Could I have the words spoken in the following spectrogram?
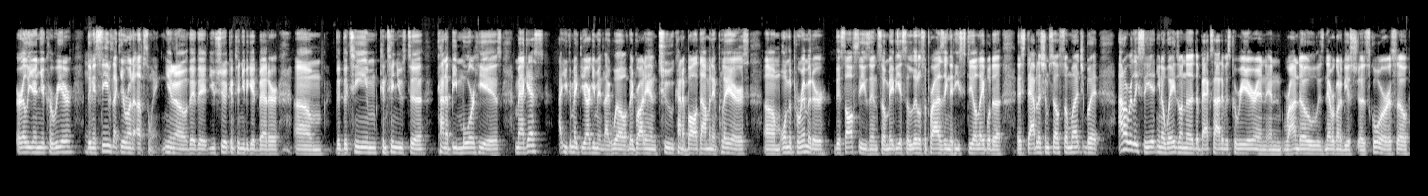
earlier in your career, mm-hmm. then it seems like you're on an upswing. You know that, that you should continue to get better. Um, that the team continues to kind of be more his. I mean, I guess you can make the argument like, well, they brought in two kind of ball dominant players um, on the perimeter this offseason, so maybe it's a little surprising that he's still able to establish himself so much. But I don't really see it. You know, Wade's on the, the backside of his career, and, and Rondo is never going to be a, a, scorer. So,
